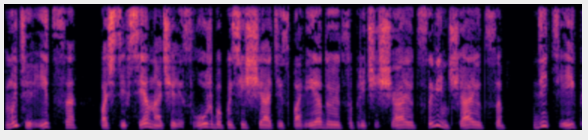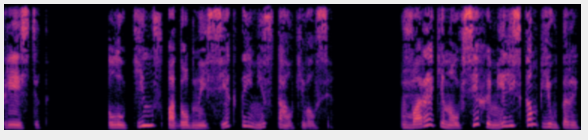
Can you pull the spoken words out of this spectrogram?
материться, почти все начали службы посещать, исповедуются, причащаются, венчаются, детей крестят. Лукин с подобной сектой не сталкивался. В Варакино у всех имелись компьютеры.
